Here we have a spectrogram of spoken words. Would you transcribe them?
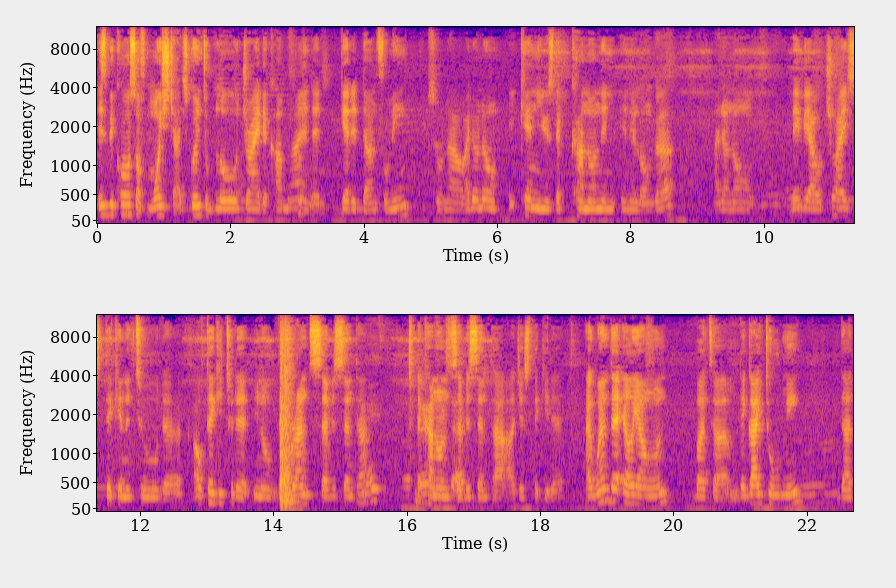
it's because of moisture. It's going to blow dry the camera and then get it done for me. So now I don't know. I can't use the Canon in, any longer. I don't know. Maybe I'll try taking it to the. I'll take it to the you know the brand service center, the Canon service center. I'll just take it there. I went there earlier on, but um, the guy told me that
